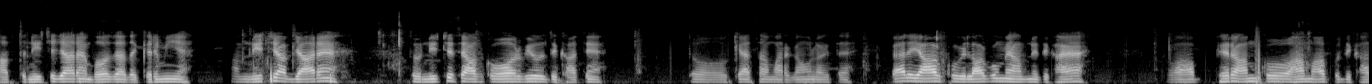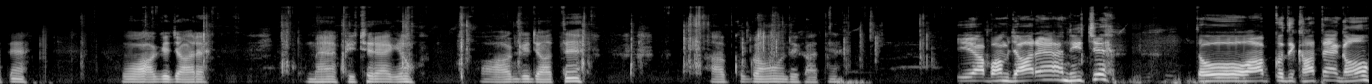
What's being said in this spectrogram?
आप तो नीचे जा रहे हैं, बहुत ज़्यादा गर्मी है। हम नीचे आप जा रहे हैं तो नीचे से आपको और व्यू दिखाते हैं। तो कैसा हमारा गाँव लगता है? पहले आपको इलाकों में हमने दिखाया है। तो आप फिर हमको, हम आपको दिखाते हैं। वो आगे जा रहे हैं। तो मैं पीछे रह गया हूँ। आगे जाते हैं, आपको गाँव दिखाते हैं। ये अब हम जा रहे हैं नीचे तो आपको दिखाते हैं गाँव।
